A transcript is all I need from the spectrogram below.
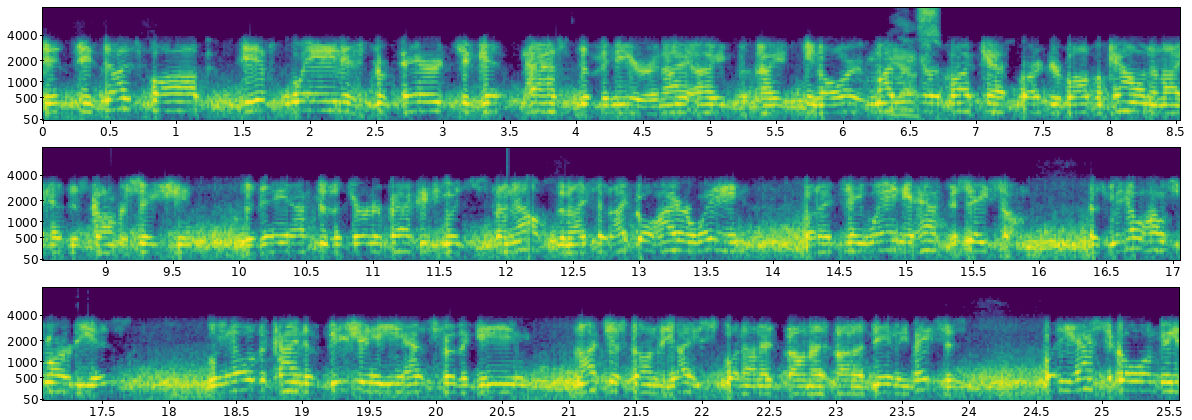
It, it does, Bob, if Wayne is prepared to get past the veneer. And I, I, I you know, my Yes. regular podcast partner, Bob McCown, and I had this conversation the day after the Turner package was announced. And I said, I'd go hire Wayne, but I'd say, Wayne, you have to say something. Because we know how smart he is. We know the kind of vision he has for the game, not just on the ice, but on a, on a, on a daily basis. But he has to go and be,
